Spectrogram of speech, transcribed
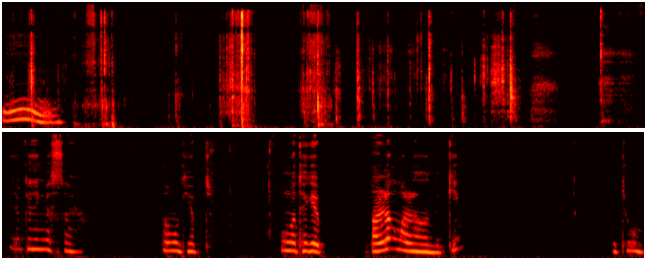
오. 이렇게 생겼어요. 너무 귀엽죠? 뭔가 되게 말랑말랑한 느낌? 이게 조금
